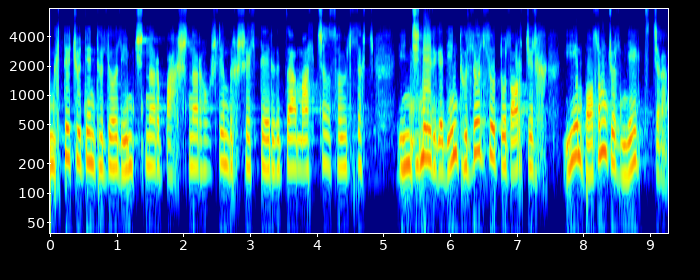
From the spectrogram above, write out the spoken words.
эмэгтэйчүүдийн төлөө эмч нар, багш нар, хөгжлийн бэрхшээлтэй ирэг за малчин, сувиллагч, инженер гэдэг энэ төлөөллүүд бол орж ирэх ийм боломж бол нэгдэж байгаа.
